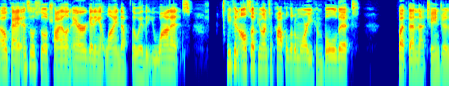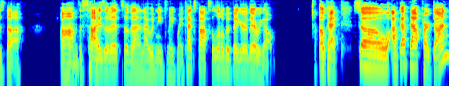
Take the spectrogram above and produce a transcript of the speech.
Okay, and so it's a little trial and error getting it lined up the way that you want it. You can also, if you want to pop a little more, you can bold it, but then that changes the um, the size of it. So then I would need to make my text box a little bit bigger. There we go. Okay, so I've got that part done.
